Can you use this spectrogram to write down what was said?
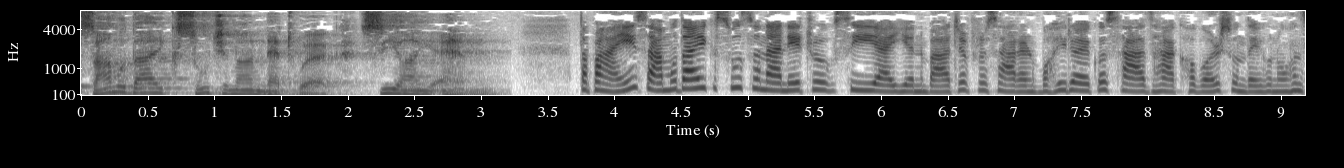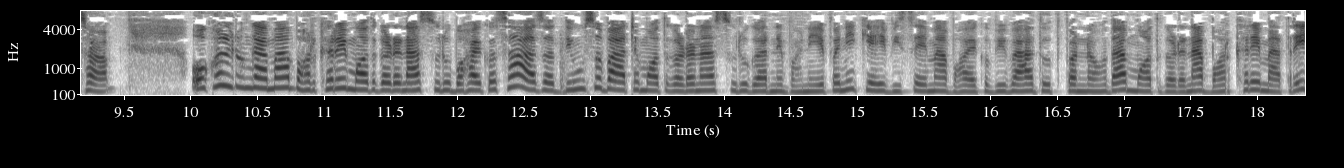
सामुदायिक सूचना नेटवर्क सीआईएन तपाई सामुदायिक सूचना नेटवर्क सीआईएनबाट प्रसारण भइरहेको साझा खबर सुन्दै हुनुहुन्छ। ओखलढुङ्गामा भर्खरै मतगणना शुरू भएको छ। आज दिउँसोबाट मतगणना शुरू गर्ने भनिए पनि केही विषयमा भएको विवाद उत्पन्न हुँदा मतगणना भर्खरै मात्रै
